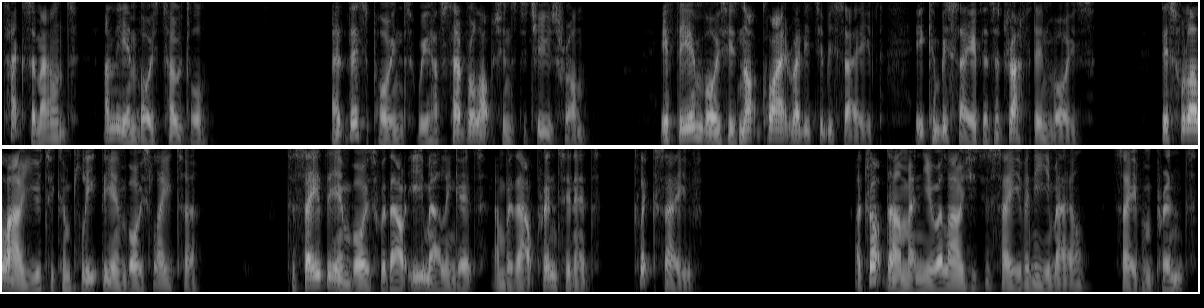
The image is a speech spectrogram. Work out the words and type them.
tax amount, and the invoice total. At this point, we have several options to choose from. If the invoice is not quite ready to be saved, it can be saved as a draft invoice. This will allow you to complete the invoice later. To save the invoice without emailing it and without printing it, click Save. A drop-down menu allows you to save an email, save and print,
